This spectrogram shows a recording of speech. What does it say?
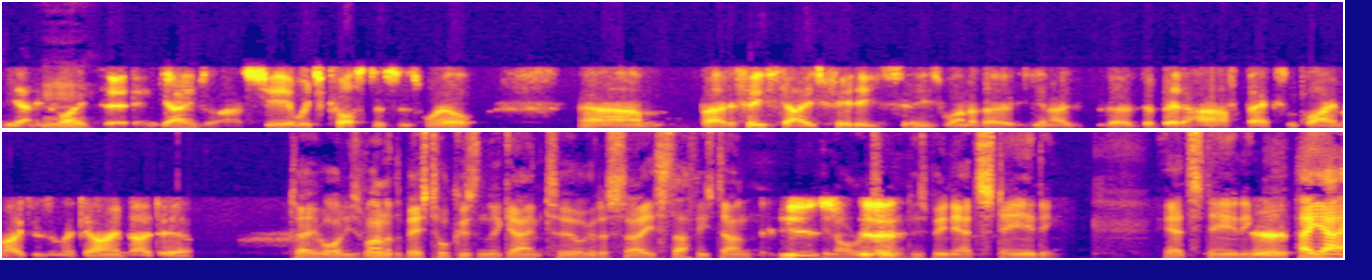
He only mm. played 13 games last year, which cost us as well. Um, but if he stays fit, he's he's one of the you know the, the better halfbacks and playmakers in the game, no doubt. Tell you what, he's one of the best hookers in the game too. I've got to say, stuff he's done he in Origin yeah. has been outstanding. Outstanding. Yeah. Hey, uh,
